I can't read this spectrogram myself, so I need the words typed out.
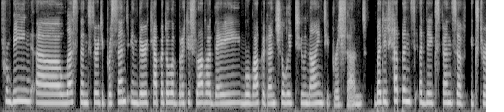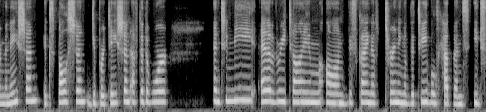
from being uh, less than 30% in their capital of Bratislava, they move up eventually to 90%. But it happens at the expense of extermination, expulsion, deportation after the war. And to me, every time um, this kind of turning of the table happens, it's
